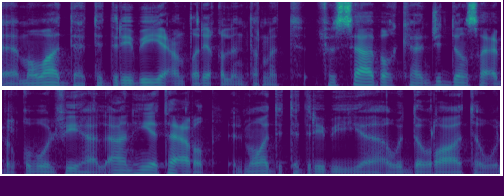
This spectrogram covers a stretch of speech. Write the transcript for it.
آه، موادها التدريبية عن طريق الإنترنت. في السابق كان جدا صعب القبول فيها. الآن هي تعرض المواد التدريبية أو الدورات أو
